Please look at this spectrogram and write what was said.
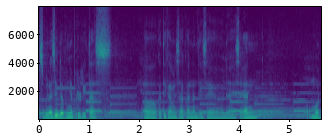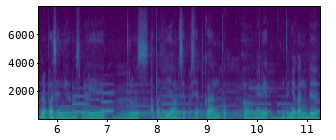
sebenarnya sih udah punya prioritas Eh, ketika misalkan nanti saya udah ASN umur berapa saya nih harus merit? Terus apa saja yang harus saya persiapkan untuk eh, merit? Tentunya kan ada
